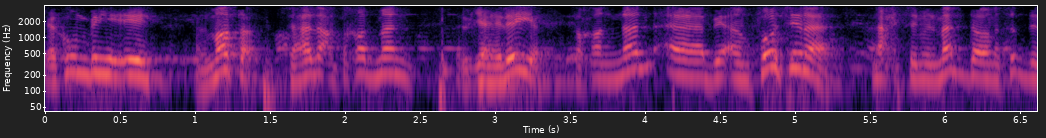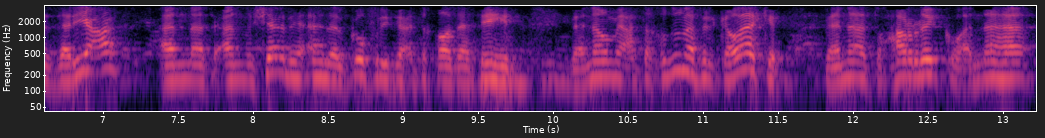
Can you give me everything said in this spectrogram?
يكون به إيه؟ المطر. فهذا اعتقاد من؟ الجاهلية. فقد ننأى بأنفسنا نحسم المادة ونسد الذريعة أن أن نشابه أهل الكفر في اعتقاداتهم بأنهم يعتقدون في الكواكب بأنها تحرك وأنها,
